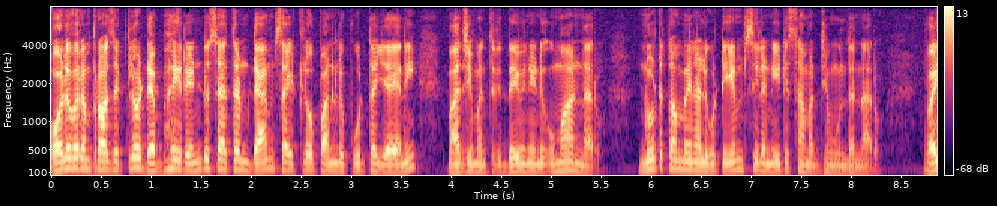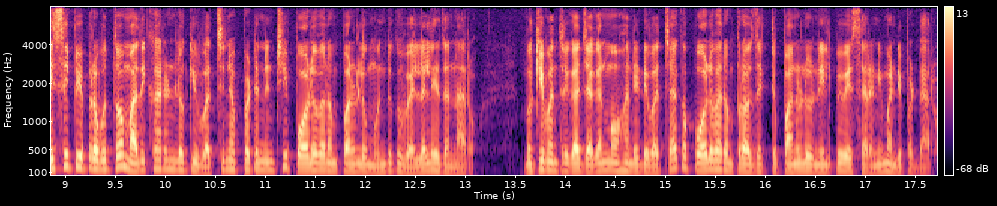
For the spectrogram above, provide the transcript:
పోలవరం ప్రాజెక్టులో డెబ్బై రెండు శాతం డ్యామ్ సైట్లో పనులు పూర్తయ్యాయని మాజీ మంత్రి దేవినేని ఉమా అన్నారు. నూట తొంభై నాలుగు టీఎంసీల నీటి సామర్థ్యం ఉందన్నారు. వైసీపీ ప్రభుత్వం అధికారంలోకి వచ్చినప్పటి నుంచి పోలవరం పనులు ముందుకు వెళ్ళలేదన్నారు ముఖ్యమంత్రిగా జగన్మోహన్ రెడ్డి వచ్చాక పోలవరం ప్రాజెక్టు పనులు నిలిపివేశారని మండిపడ్డారు.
